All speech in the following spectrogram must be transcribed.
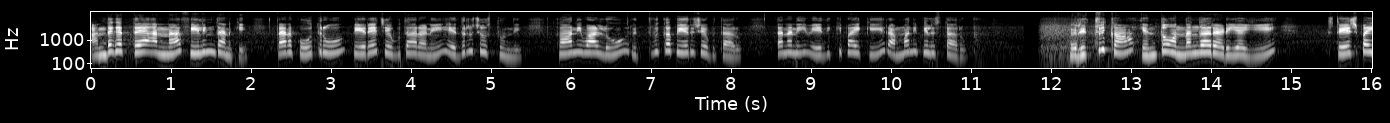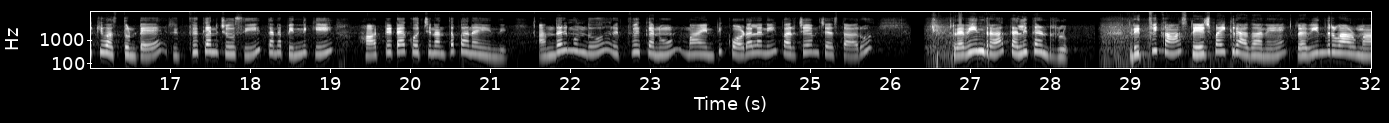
అందగత్తే అన్న ఫీలింగ్ తనకి తన కూతురు పేరే చెబుతారని ఎదురు చూస్తుంది. కానీ వాళ్ళు రిత్విక పేరు చెబుతారు. తనని వేదికపైకి రమ్మని పిలుస్తారు. రిత్విక ఎంతో అందంగా రెడీ అయ్యి స్టేజ్ పైకి వస్తుంటే రిత్వికను చూసి తన పిన్నికి హార్ట్ అటాక్ వచ్చినంత పని అయింది అందరి ముందు రిత్వికను మా ఇంటి కోడలని పరిచయం చేస్తారు రవీంద్ర తల్లిదండ్రులు. రిత్విక స్టేజ్ పైకి రాగానే రవీంద్ర వర్మ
